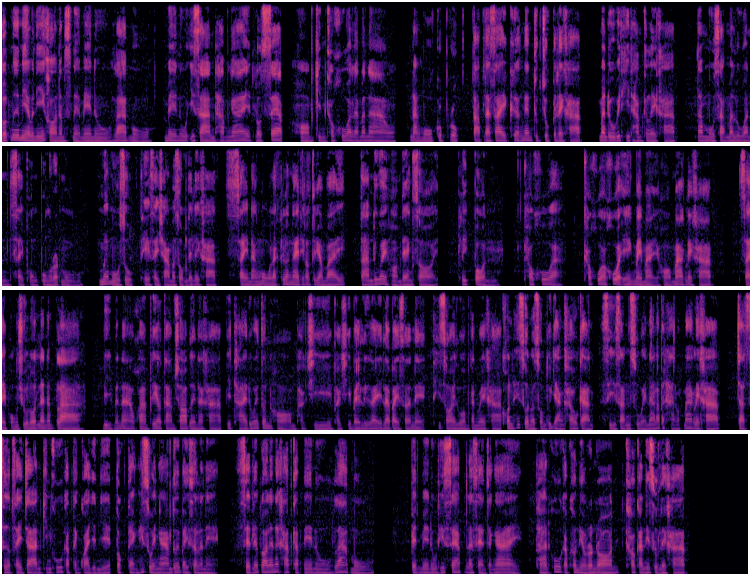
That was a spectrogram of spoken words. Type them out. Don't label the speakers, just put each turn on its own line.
รสมือเมียวันนี้ขอนำเสนอเมนูลาบหมู เมนูอีสานทำง่ายรสแซ่บหอมกลิ่นข้าวคั่วและมะนาว หนังหมูกรุบกรุบตับและไส้เครื่องแน่นจุกๆไปเลยครับ มาดูวิธีทำกันเลยครับนำหมูสับมาลวน ใส่ผงปรุงรสหมู เมื่อหมูสุกเทใส่ชามผสมได้เลยครับ ใส่หนังหมูและเครื่องในที่เราเตรียมไว้ ตามด้วยหอมแดงซอย พริกป่นข้าวคั่วข้าวคั่วคั่วเองใหม่ ๆ หอมมากเลยครับ ใส่ผงชูรสและน้ำปลา บีบมะนาวความเปรี้ยวตามชอบเลยนะครับ ปิดท้ายด้วยต้นหอม ผักชี ผักชีใบเลื่อย และใบสะระแหน่ที่ซอยรวมกันไว้ครับ คนให้ส่วนผสมทุกอย่างเข้ากัน สีสันสวยน่ารับประทานมากๆเลยครับ จัดเสิร์ฟใส่จานกินคู่กับแตงกวาเย็นๆ ตกแต่งให้สวยงามด้วยใบสะระแหน่เสร็จเรียบร้อยแล้วนะครับ กับเมนูลาบหมู เป็นเมนูที่แซ่บและแสนจะง่าย ทานคู่กับข้าวเหนียวร้อนๆ เข้ากันที่สุดเลยครับ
